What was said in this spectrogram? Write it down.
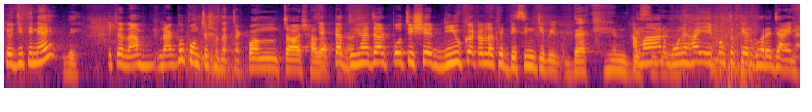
কেউ জিতে নেয় জি এটা রাম- রাখব পঞ্চাশ হাজার টাকা পঞ্চাশ হাজার একটা টাকা। দুই হাজার পঁচিশের নিউ ক্যাটালগের ড্রেসিং টেবিল দেখেন আমার মনে হয় এই পর্যন্ত কেউ ঘরে যায় না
